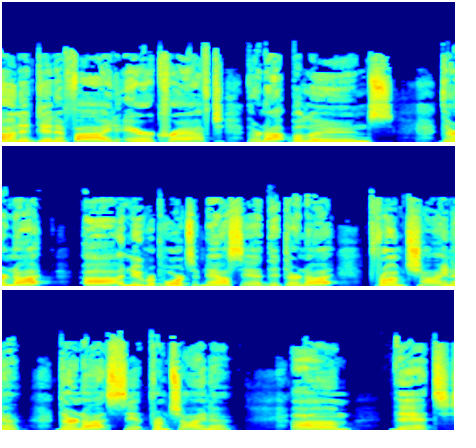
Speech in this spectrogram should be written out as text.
unidentified aircraft. They're not balloons. They're not, uh, new reports have now said that they're not from China. They're not sent from China. Um, that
